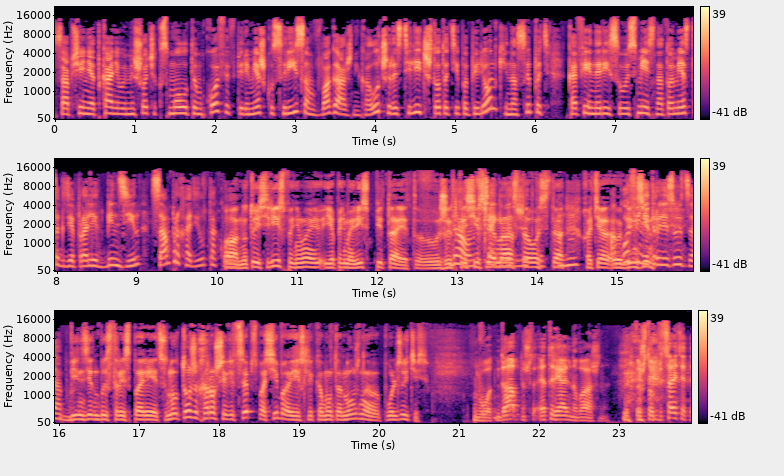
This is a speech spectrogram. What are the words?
сообщение тканевый мешочек с молотым кофе в перемешку с рисом в багажник. А лучше расстелить что-то типа пеленки и насыпать кофейно-рисовую смесь на то место, где пролит бензин. Сам проходил такое. А, ну то есть рис, понимаю, я понимаю, рис питает э, жидкость, да, если она осталась. Да, угу. Хотя а бензин, кофе нейтрализует запах. Бензин быстро испаряется. Ну, тоже хороший рецепт, спасибо. Если кому-то нужно, пользуйтесь учитесь. Вот, да, потому что это реально важно. Потому что, представьте,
